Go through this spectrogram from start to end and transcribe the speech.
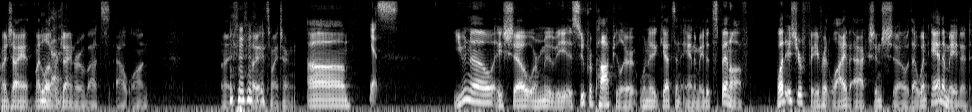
My giant, my love for giant robots out one. All right, okay, it's my turn. Um, Yes. You know a show or movie is super popular when it gets an animated spin-off. What is your favorite live action show that when animated?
